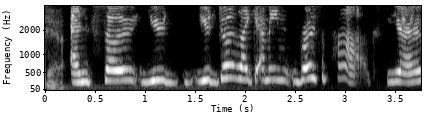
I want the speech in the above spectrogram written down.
Yeah. And so you you don't like I mean Rosa Parks, you know,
